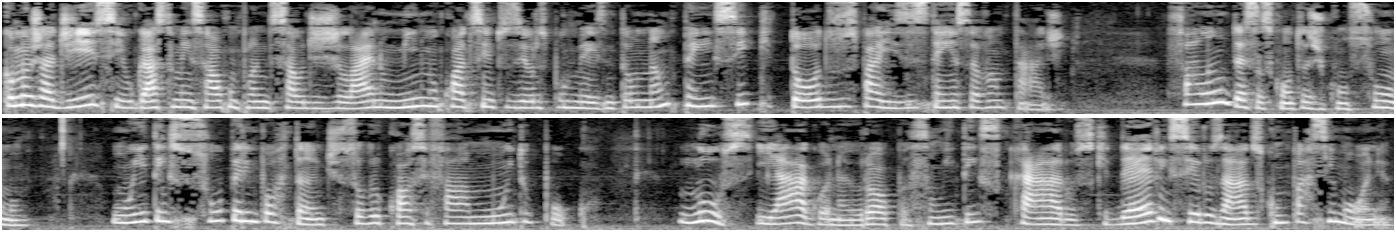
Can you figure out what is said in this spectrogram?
Como eu já disse, o gasto mensal com plano de saúde de lá é no mínimo 400 euros por mês, então não pense que todos os países têm essa vantagem. Falando dessas contas de consumo, um item super importante sobre o qual se fala muito pouco. Luz e água na Europa são itens caros que devem ser usados com parcimônia.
